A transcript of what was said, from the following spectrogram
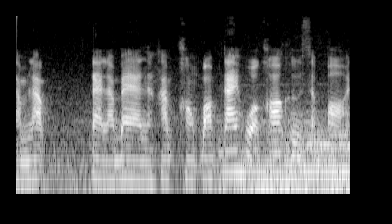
สำหรับแต่ละแบรนด์นะครับ ของป๊อปได้หัวข้อคือสปอร์ต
